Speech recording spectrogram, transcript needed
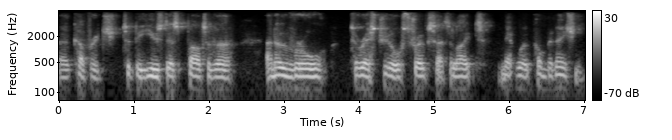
uh, coverage to be used as part of a, an overall terrestrial stroke satellite network combination.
